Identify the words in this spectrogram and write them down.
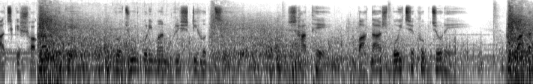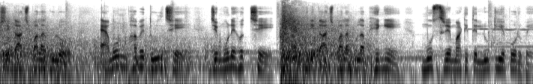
আজকে সকাল থেকে প্রচুর পরিমাণ বৃষ্টি হচ্ছে। সাথে বাতাস বইছে খুব জোরে। বাতাসে গাছপালাগুলো এমনভাবে দুলছে যে মনে হচ্ছে এখনই গাছপালাগুলা ভেঙে মুসড়ে মাটিতে লুটিয়ে পড়বে।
